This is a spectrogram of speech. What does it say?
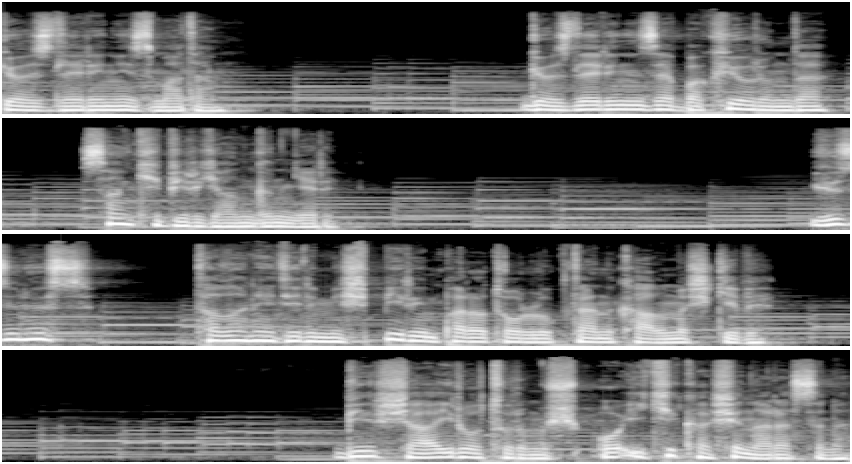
Gözleriniz madam. Gözlerinize bakıyorum da sanki bir yangın yeri. Yüzünüz talan edilmiş bir imparatorluktan kalmış gibi. Bir şair oturmuş o iki kaşın arasına.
